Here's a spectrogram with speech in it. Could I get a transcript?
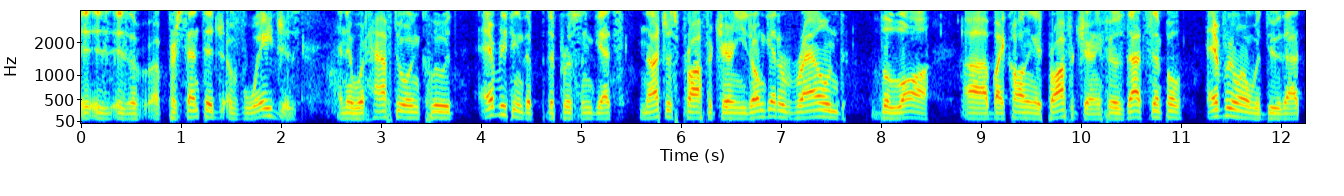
is, is a, a percentage of wages, and it would have to include everything that the person gets, not just profit sharing. You don't get around the law uh, by calling it profit sharing. If it was that simple, everyone would do that.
